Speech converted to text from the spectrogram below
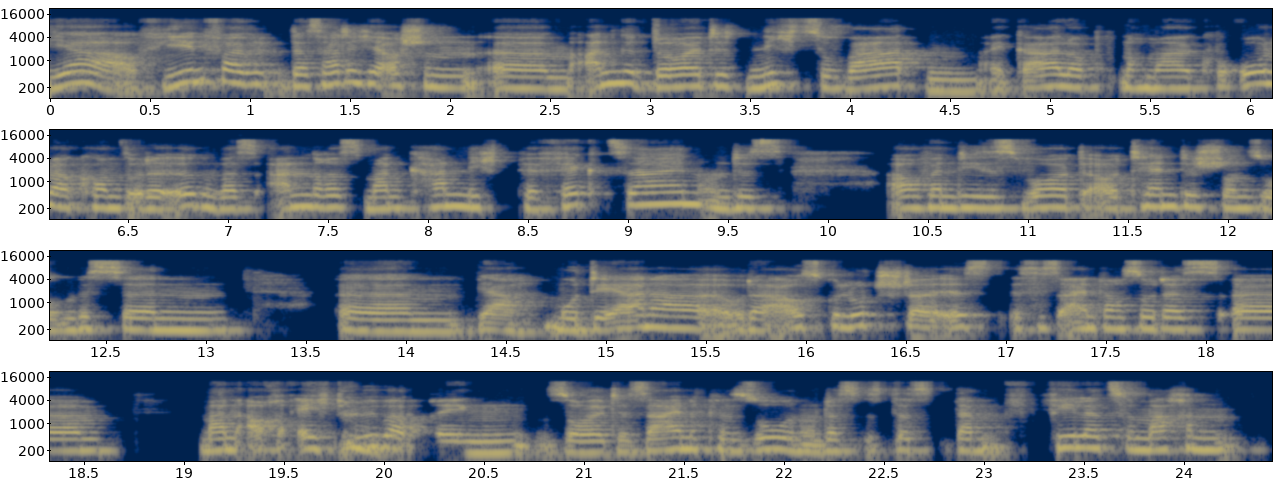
Ja, auf jeden Fall, das hatte ich ja auch schon ähm, angedeutet, nicht zu warten, egal ob nochmal Corona kommt oder irgendwas anderes, man kann nicht perfekt sein und es, auch wenn dieses Wort authentisch schon so ein bisschen ähm, ja, moderner oder ausgelutschter ist, ist es einfach so, dass ähm, man auch echt rüberbringen sollte, seine Person. Und das ist das, dann Fehler zu machen,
